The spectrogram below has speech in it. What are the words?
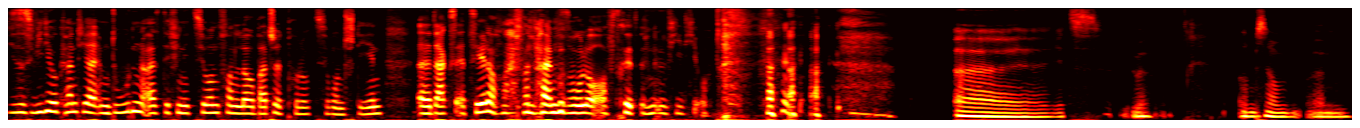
dieses Video könnte ja im Duden als Definition von Low-Budget-Produktion stehen. Äh, Dax, erzähl doch mal von deinem Solo-Auftritt in dem Video. äh, jetzt über, also ein bisschen ähm,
